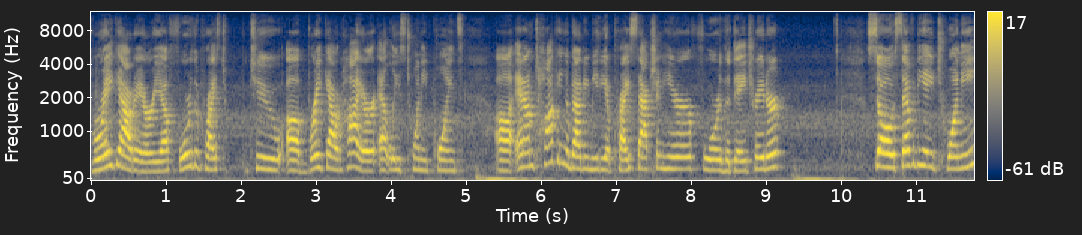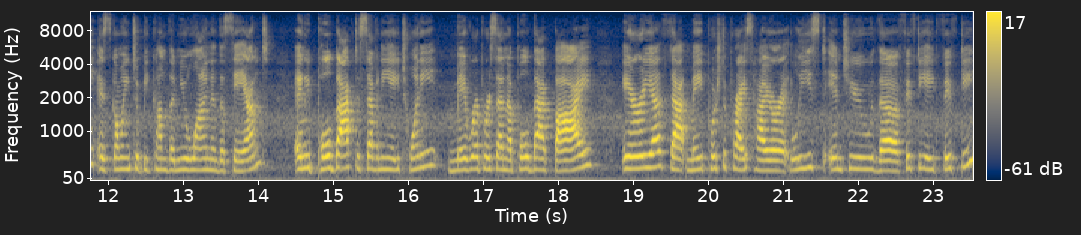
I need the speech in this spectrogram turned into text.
breakout area for the price to, to uh, break out higher, at least 20 points. Uh, and I'm talking about immediate price action here for the day trader. So 78.20 is going to become the new line in the sand. Any pullback to 78.20 may represent a pullback buy area that may push the price higher at least into the 5850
